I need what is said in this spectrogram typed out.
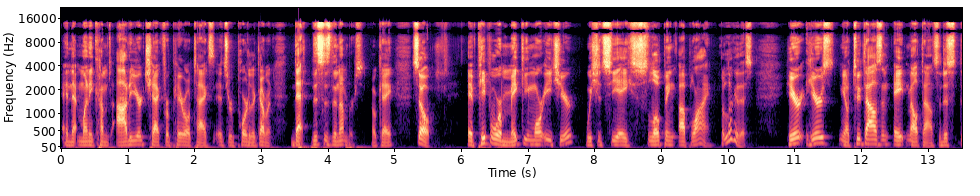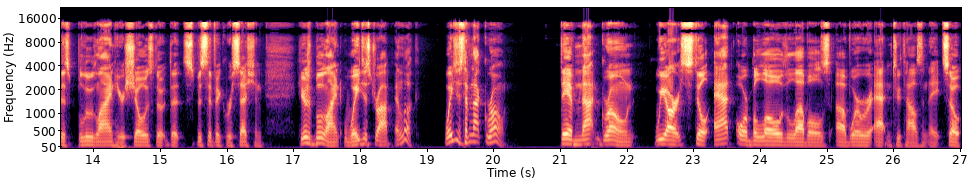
and that money comes out of your check for payroll tax, it's reported to the government. That this is the numbers. Okay. So if people were making more each year, we should see a sloping up line. But look at this. Here, here's you know 2008 meltdown. So this this blue line here shows the, the specific recession. Here's blue line, wages drop, and look, wages have not grown. They have not grown. We are still at or below the levels of where we were at in 2008. So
